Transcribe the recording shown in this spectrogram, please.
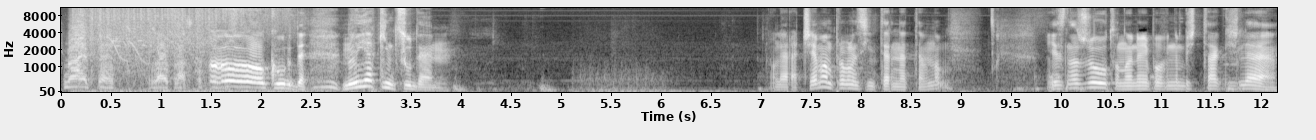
Sniper, Leiplas. O kurde, no jakim cudem? Cholera, czy ja mam problem z internetem? No, jest na żółto, no nie powinno być tak źle.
